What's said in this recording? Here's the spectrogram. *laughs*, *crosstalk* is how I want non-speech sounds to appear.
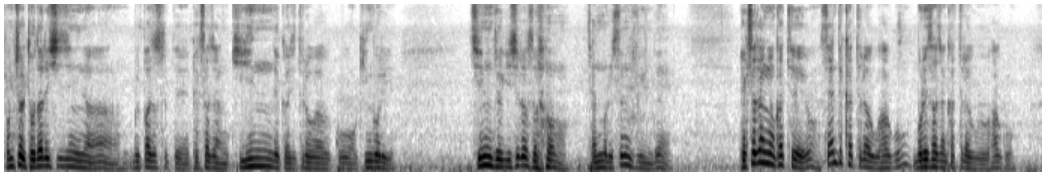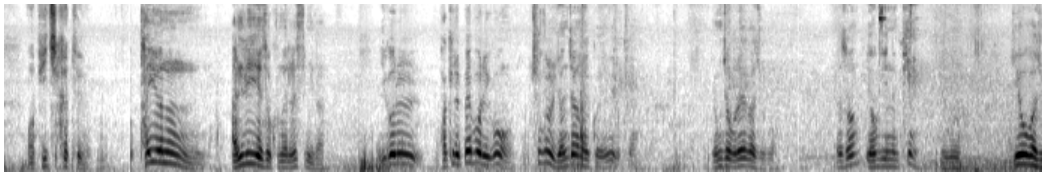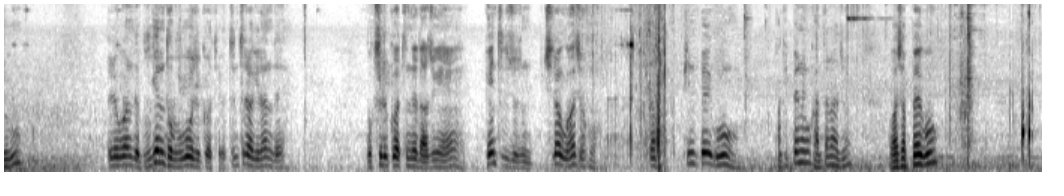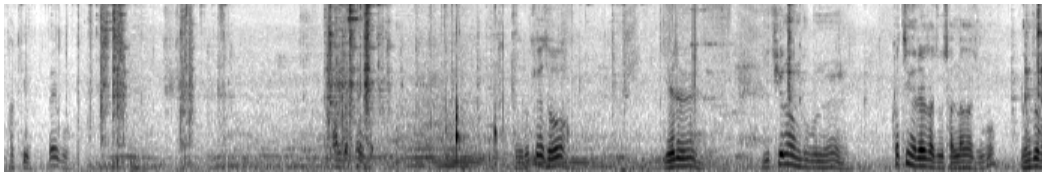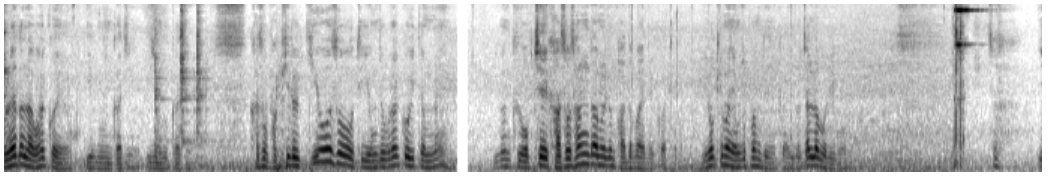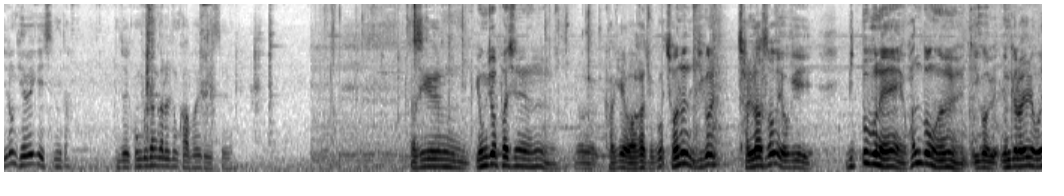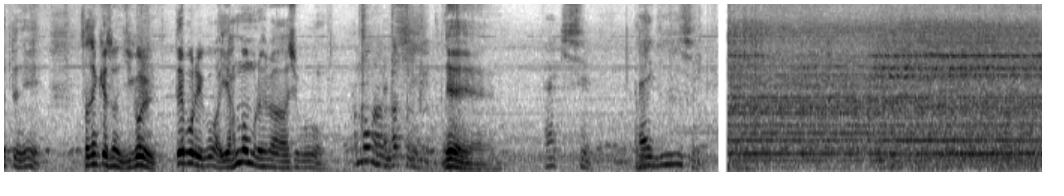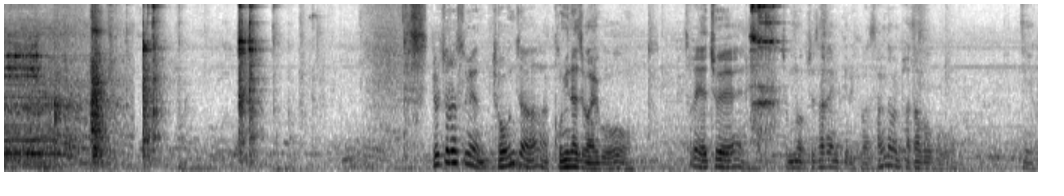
봄철 도다리 시즌이나 물 빠졌을 때 백사장 긴 데까지 들어가고 긴 거리 짐 들기 싫어서 *laughs* 잔물을 쓰는 중인데 백사장용 카트예요. sand cart라고 하고 모래사장 카트라고 하고 어, beach cart 타이어는 알리에서 구매를 했습니다. 이거를 바퀴를 빼버리고 축을 연장을 할 거예요. 이렇게 용접을 해가지고 그래서 여기 있는 핀 이거 끼워가지고 하려고 하는데 무게는 더 무거워질 것 같아요. 튼튼하긴 한데 녹슬을 것 같은데 나중에 페인트도 좀 칠하고 하죠. 뭐. 자, 핀 빼고 바퀴 빼는 거 간단하죠. 와샤 빼고 바퀴 빼고 안더 빼고 이렇게 해서 얘를 이 튀어나온 부분을 커팅을 해가지고 잘라가지고 용접을 해달라고 할 거예요. 이 부분까지 이 정도까지. 가서 바퀴를 끼워서 어떻게 용접을 할 거기 때문에 이건 그 업체에 가서 상담을 좀 받아봐야 될 것 같아요. 이렇게만 용접하면 되니까 이거 잘라버리고. 자, 이런 계획이 있습니다. 이제 공구장가를 좀 가봐야 되겠어요. 자, 지금 용접하시는 요 가게에 와가지고 저는 이걸 잘라서 여기 밑부분에 환봉을 이걸 연결하려고 했더니 사장님께서는 이걸 떼버리고 아예 한 몸으로 해라 하시고 한 몸을 하면 샀어요. 예, 예. 110, 120. 이럴 줄 알았으면 저 혼자 고민하지 말고 차라리 애초에 전문 업체 사장님께 이렇게 와서 상담을 받아보고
